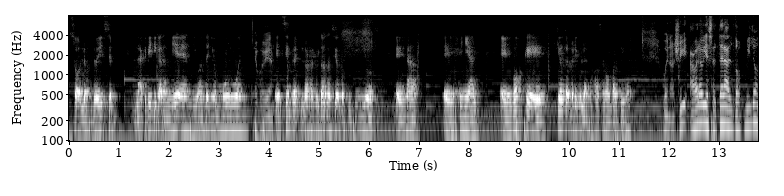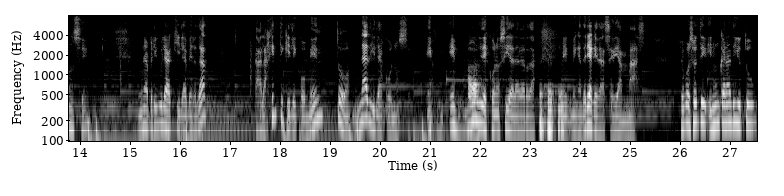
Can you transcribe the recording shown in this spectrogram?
solo, lo dice la crítica también, digo, han tenido muy buen... Bien. eh, siempre los resultados han sido positivos. eh, nada, eh, genial. Eh, ¿Vos qué, qué otra película nos vas a compartir hoy? Bueno, yo ahora voy a saltar al 2011. Una película que la verdad, a la gente que le comento, nadie la conoce. Es, es muy Ah. desconocida, la verdad. Me, me encantaría que la se vea más. Yo, por suerte, en un canal de YouTube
